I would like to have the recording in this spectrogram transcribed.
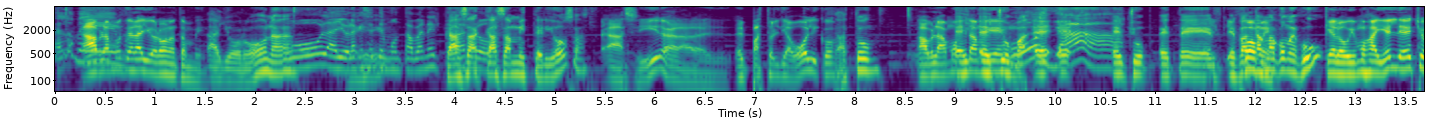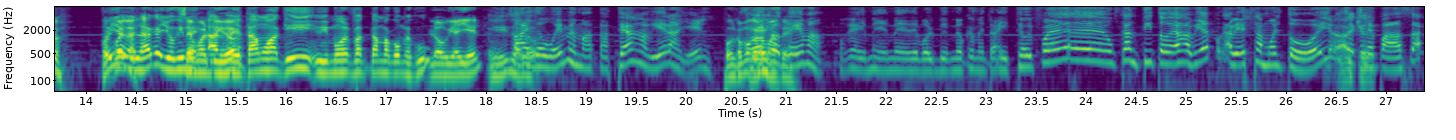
Es lo mismo. Hablamos de la llorona también. La llorona. Oh, la llora que se te montaba en el carro. Casas, casas misteriosas. Ah, sí, la- la- el pastor diabólico. Exacto. Hablamos El, también el chupa, Oh, eh, eh, el chup, este, el, El- el el fantasma come. come cu. que lo vimos ayer, de hecho. ¿Te Oye, acuerdas? ¿verdad que yo Se me me- olvidó. estábamos aquí y vimos el fantasma come cu? Lo vi ayer. Sí, By the way, me mataste a Javier ayer. ¿Por ¿Cómo qué? que lo Otro maté? tema. Porque me, me devolví, lo que me trajiste hoy fue un cantito de Javier, porque Javier está muerto hoy. Yo no Ah, sé qué le pasa.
